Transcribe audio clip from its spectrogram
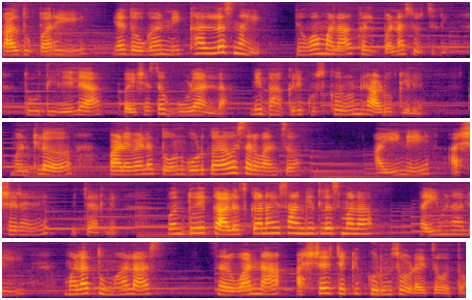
काल दुपारी या दोघांनी खाल्लंच नाही तेव्हा मला कल्पना सुचली. तू दिलेल्या पैशाचा गुळ आणला. मी भाकरी कुस्करून लाडू केले. म्हटलं पाडव्याला तोंड गोड करावं सर्वांचं. आईने आश्चर्याने विचारले पण तू हे कालच का नाही सांगितलंस मला? ताई म्हणाली मला तुम्हाला सर्वांना आश्चर्यचकित करून सोडायचं होतं.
